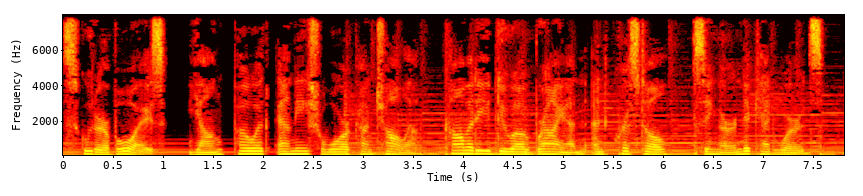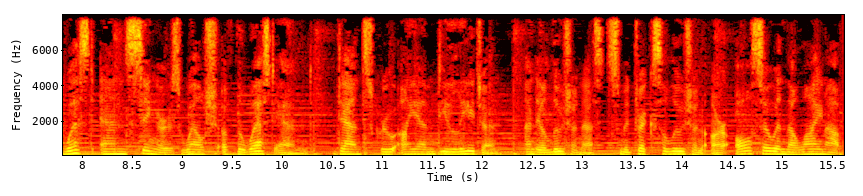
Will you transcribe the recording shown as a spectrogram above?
Scooter Boys, young poet Anish Warkanchala, comedy duo Brian and Crystal, singer Nick Edwards, West End singers Welsh of the West End, dance crew IMD Legion, and illusionists Matrix Illusion are also in the lineup.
